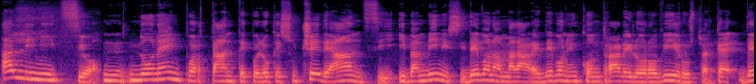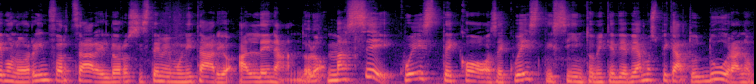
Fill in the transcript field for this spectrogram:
All'inizio mh, non è importante quello che succede, anzi, i bambini si devono ammalare, devono incontrare i loro virus perché devono rinforzare il loro sistema immunitario allenandolo, ma se queste cose, questi sintomi che vi abbiamo spiegato durano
